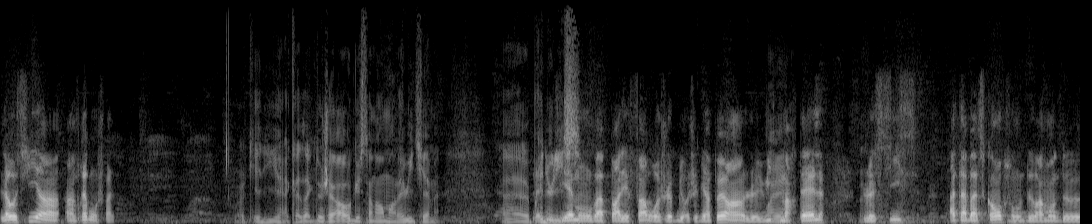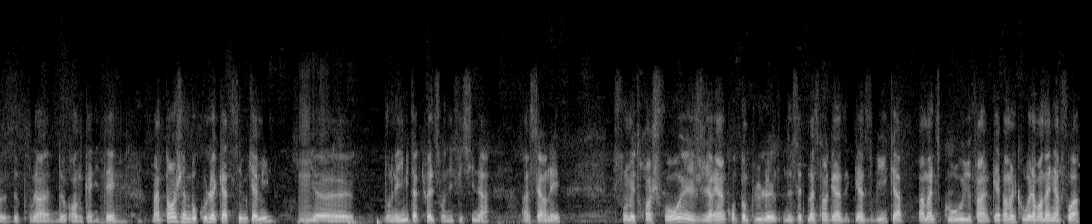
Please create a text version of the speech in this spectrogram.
là aussi un, un vrai bon cheval. qui est dit à Kazakh de Gérard Augustin Normand, la huitième. Euh, prix La du Lys. on va parler Fabre, je- j'ai bien peur. hein. Le 8 Oui. Martel, le 6 Atabascan, sont deux, vraiment deux, deux poulains de grande qualité. Mhm. Maintenant, j'aime beaucoup le 4 Sim Camille, qui, euh, dont les limites actuelles sont difficiles à, à cerner. Ce sont mes trois chevaux et j'ai rien contre non plus le, de cette Master Gatsby qui a pas mal couru, enfin qui a pas mal couru l'avant dernière fois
